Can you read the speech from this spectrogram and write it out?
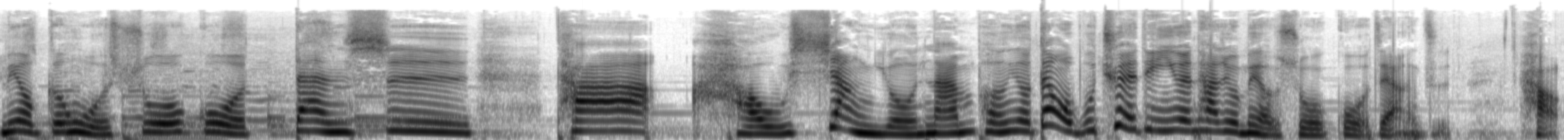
没有跟我说过，但是他好像有男朋友，但我不确定，因为他就没有说过这样子。好。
